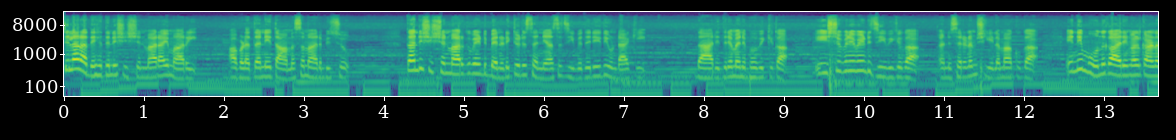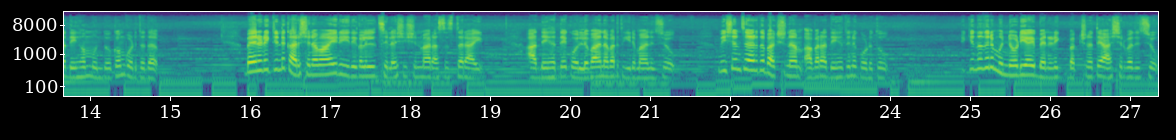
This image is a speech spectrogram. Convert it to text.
ചിലർ അദ്ദേഹത്തിന്റെ ശിഷ്യന്മാരായി മാറി. അവിടെ തന്നെ താമസം ആരംഭിച്ചു. തന്റെ ശിഷ്യന്മാർക്ക് വേണ്ടി ബെനഡിക്റ്റ് ഒരു സന്യാസ ജീവിത രീതി ഉണ്ടാക്കി. ദാരിദ്ര്യം അനുഭവിക്കുക യേശുവിന് വേണ്ടി ജീവിക്കുക അനുസരണം ശീലമാക്കുക എന്നീ മൂന്ന് കാര്യങ്ങൾക്കാണ് അദ്ദേഹം മുൻതൂക്കം കൊടുത്തത്. ബെനഡിക്റ്റിന്റെ കർശനമായ രീതികളിൽ ചില ശിഷ്യന്മാർ അസ്വസ്ഥരായി. അദ്ദേഹത്തെ കൊല്ലുവാൻ അവർ തീരുമാനിച്ചു. വിഷം ചേർത്ത ഭക്ഷണം അവർ അദ്ദേഹത്തിന് കൊടുത്തു. ഇരിക്കുന്നതിന് മുന്നോടിയായി ബെനഡിക് ഭക്ഷണത്തെ ആശീർവദിച്ചു.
